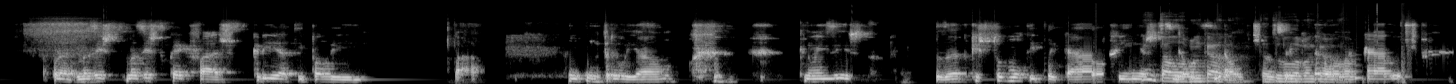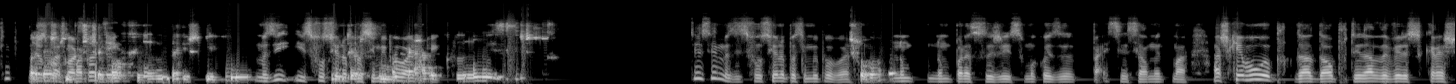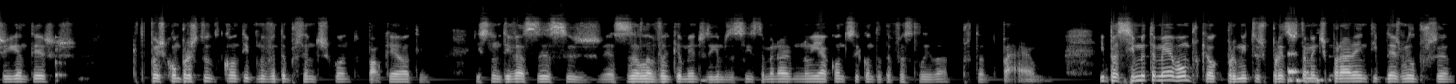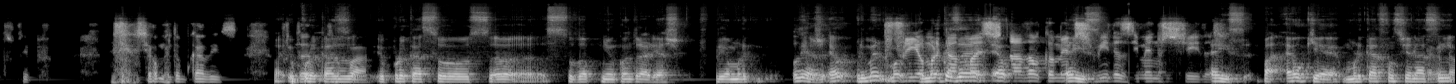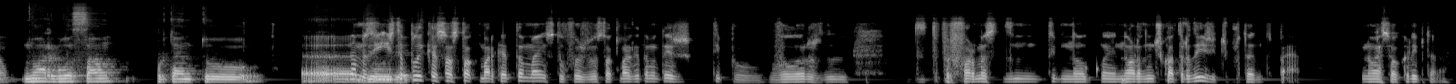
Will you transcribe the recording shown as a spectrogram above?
Pronto, mas isto, mas isto o que é que faz? Cria tipo ali pá, um, um trilhão que não existe. Porque isto tudo multiplicado, fim, estes Está alavancado, tudo alavancado. Mas Eu concordo contigo. tipo. Mas isso funciona para cima e para baixo, Não existe. Sim, sim, mas isso funciona para cima e para baixo. Não, não me parece que seja isso uma coisa pá, essencialmente má. Acho que é boa, porque dá, dá a oportunidade de haver esses crashes gigantescos que depois compras tudo com tipo 90% de desconto, pá, o que é ótimo. E se não tivesses esses, esses alavancamentos, digamos assim, isso também não, não ia acontecer com tanta facilidade. Portanto, pá, é e para cima também é bom, porque é o que permite os preços também dispararem tipo 10 mil por cento. Tipo, já aumenta um bocado isso. Pá, eu, por Portanto, acaso, pá. eu por acaso sou, sou, sou da opinião contrária. Acho que preferia o mercado. Aliás, é o primeiro. Preferia o mercado é- mais é, estável com menos isso. subidas e menos descidas. é isso. Pá, é o que é. O mercado funciona assim, não. não, há regulação, portanto. ah, Não, mas de- isto aplica-se ao stock market também. Se tu fores ver o stock market, também tens tipo valores de, de- de performance de, tipo, no, na ordem dos 4 dígitos. Portanto, pá, não é só cripto, não é?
